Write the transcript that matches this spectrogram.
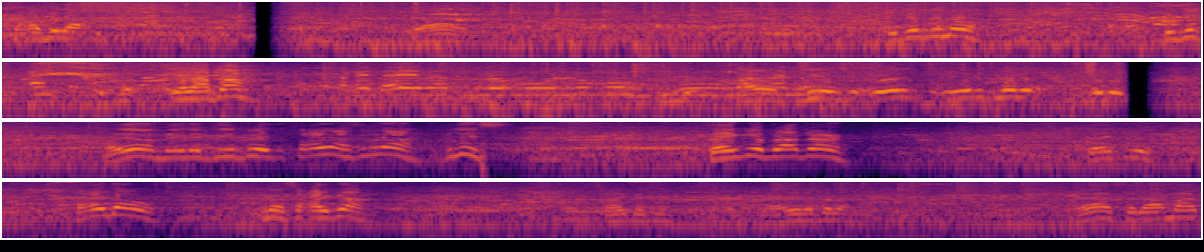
Sa kabila. Yan. Pidutin mo. Pidut. Wala pa? Bakit ay lumulubo? Sige, sige, ulit- mo. Ayun, may naglibre. Sakay na, sige na. Bilis. Thank you, brother. Thank you. Sakay daw. No, sakay ka. Sakay ka din. Ayun na pala. Ayan, salamat.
